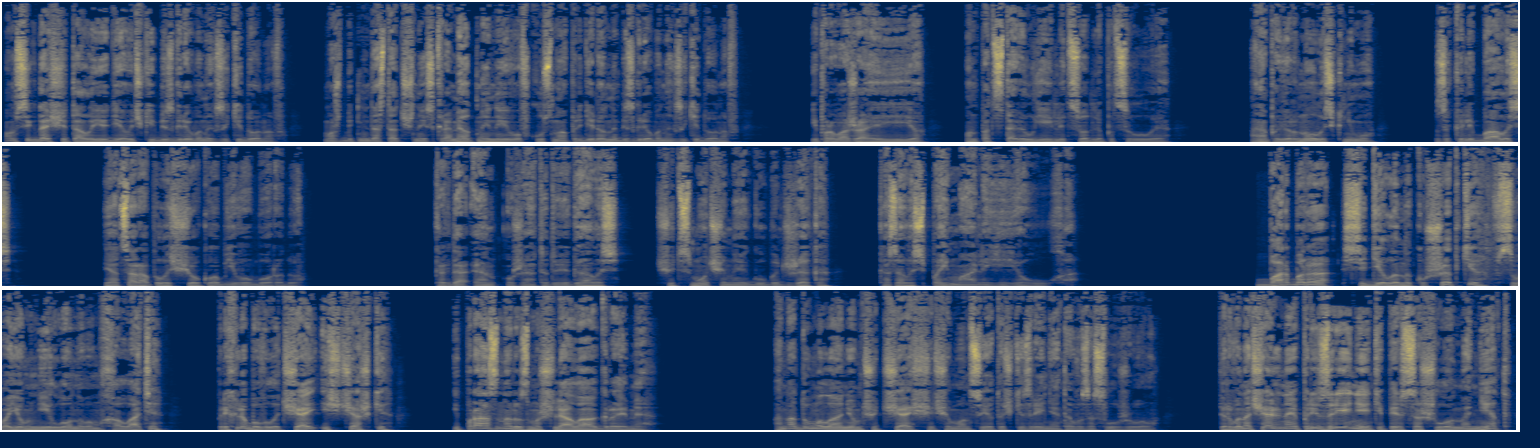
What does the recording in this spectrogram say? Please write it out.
Он всегда считал ее девочкой без гребаных закидонов. Может быть, недостаточно искрометной на его вкус, но определенно без гребаных закидонов. И, провожая ее, он подставил ей лицо для поцелуя. Она повернулась к нему, заколебалась, и оцарапала щеку об его бороду. Когда Энн уже отодвигалась, чуть смоченные губы Джека, казалось, поймали ее ухо. Барбара сидела на кушетке в своем нейлоновом халате, прихлебывала чай из чашки и праздно размышляла о Грэме. Она думала о нем чуть чаще, чем он с ее точки зрения того заслуживал. Первоначальное презрение теперь сошло на нет,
